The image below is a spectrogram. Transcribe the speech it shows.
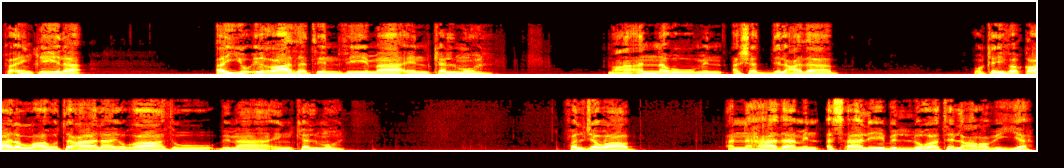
فإن قيل أي إغاثة في ماء كالمهل مع أنه من أشد العذاب. وكيف قال الله تعالى يغاث بماء كالمهل. فالجواب أن هذا من أساليب اللغة العربية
